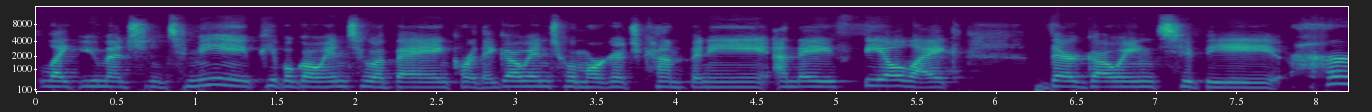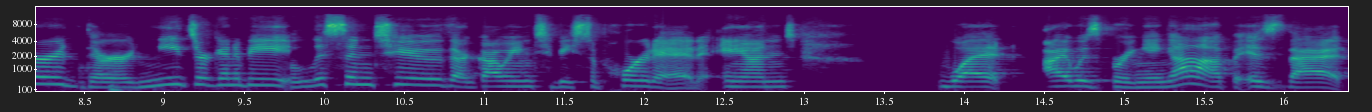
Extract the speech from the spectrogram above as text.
like you mentioned to me, people go into a bank or they go into a mortgage company and they feel like they're going to be heard, their needs are going to be listened to, they're going to be supported. And what I was bringing up is that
